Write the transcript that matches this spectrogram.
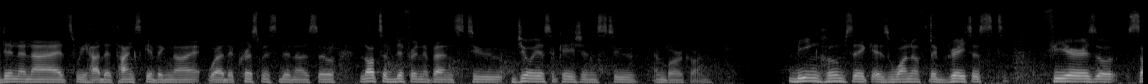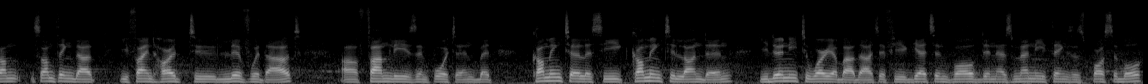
dinner nights. We had a Thanksgiving night, we had a Christmas dinner. So lots of different events to joyous occasions to embark on. Being homesick is one of the greatest fears or some, something that you find hard to live without. Uh, family is important, but coming to LSE, coming to London, you don't need to worry about that. If you get involved in as many things as possible,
